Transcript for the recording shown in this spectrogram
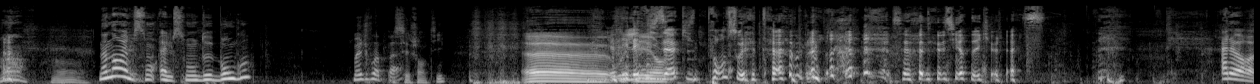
mal. Non, non, elles sont, elles sont de bon goût. Moi, je vois pas. C'est gentil. Euh, Il y oui, a on- Lisa qui tombe sous la table. Ça va devenir dégueulasse. Alors,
